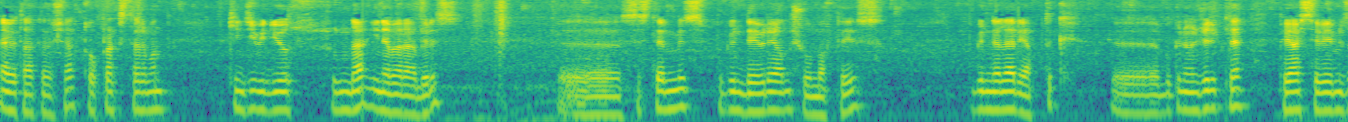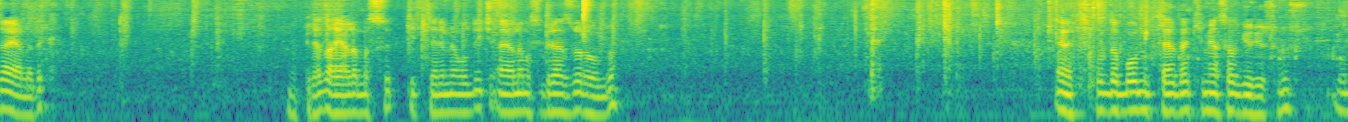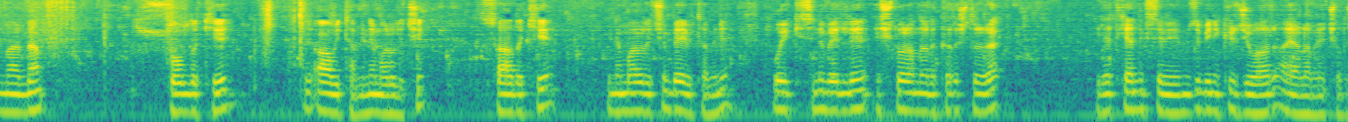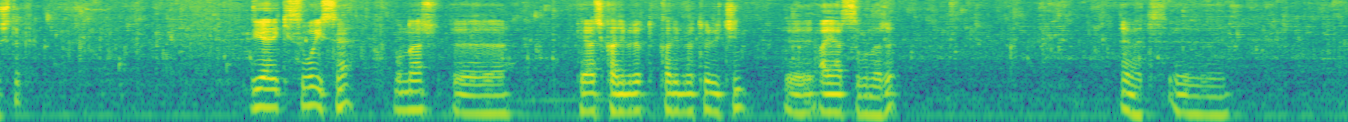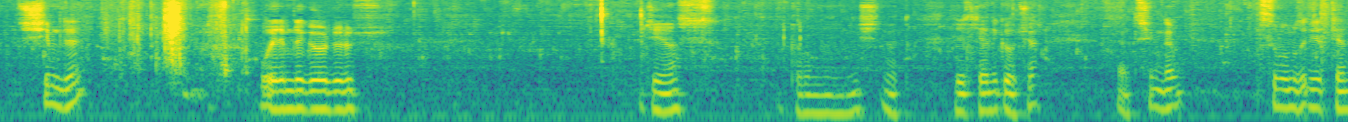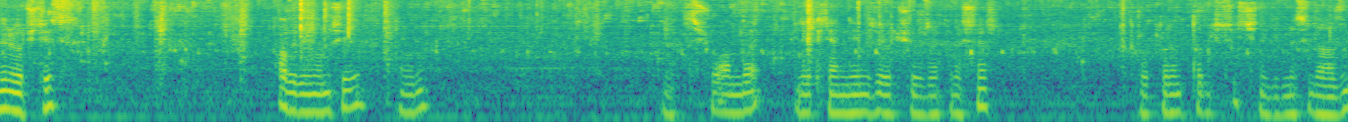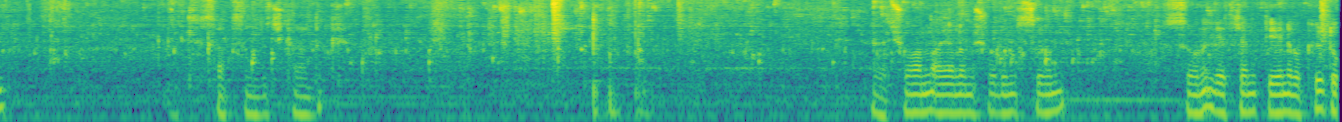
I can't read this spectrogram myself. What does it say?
Evet arkadaşlar, Toprak Starım'ın ikinci videosunda yine beraberiz. Ee, sistemimiz bugün devreye almış olmaktayız. Bugün neler yaptık? Ee, bugün öncelikle pH seviyemizi ayarladık. Biraz ayarlaması ilk deneme olduğu için ayarlaması biraz zor oldu. Evet, burada bol miktarda kimyasal görüyorsunuz. Bunlardan soldaki A vitamini marul için, sağdaki yine marul için B vitamini. Bu ikisini belli eşit oranlarda karıştırarak iletkenlik seviyemizi 1200 civarı ayarlamaya çalıştık. Diğer iki sıvı ise bunlar e, pH kalibrat kalibratörü için e, ayar sıvıları. Evet. E, şimdi bu elimde gördüğünüz cihaz bakalım neymiş. Evet. İletkenlik ölçer. Evet şimdi sıvımızın iletkenliğini ölçeceğiz. Al bebeğim onu şeyi. Doğru. Evet şu anda iletkenliğimizi ölçüyoruz arkadaşlar. Dropların tabii su içine girmesi lazım. Evet, saksımızı çıkardık. Evet şu an ayarlamış olduğumuz sıvının sıvının iletkenlik değerine bakıyoruz.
